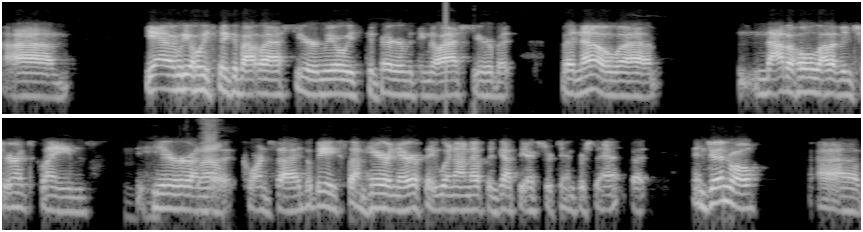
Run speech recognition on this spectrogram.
um, yeah, we always think about last year and we always compare everything to last year, but but no, uh, not a whole lot of insurance claims here on Wow. the corn side. There'll be some here and there if they went on up and got the extra ten percent, but in general, uh,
